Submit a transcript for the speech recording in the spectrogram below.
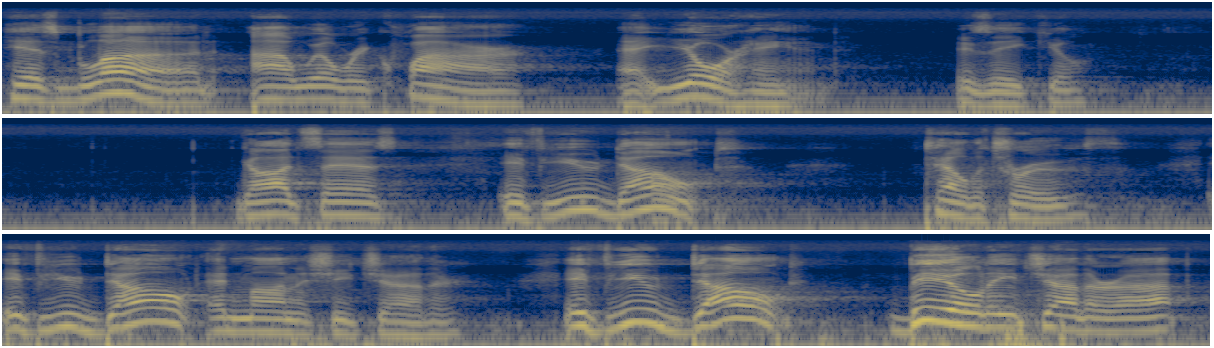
his blood I will require at your hand, Ezekiel. God says, if you don't tell the truth, if you don't admonish each other, if you don't build each other up,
